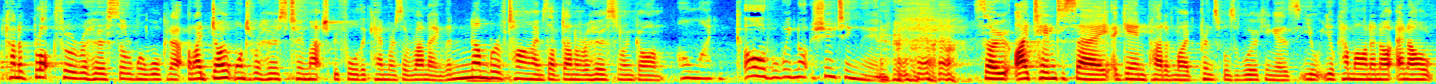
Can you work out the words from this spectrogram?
kind of block through a rehearsal and we'll walk it out, but I don't want to rehearse too much before the cameras are running. The number of times I've done a rehearsal and gone, oh my God, were we not shooting then? so I tend to say, again, part of my principles of working is you, will come on and, I'll, and I'll,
